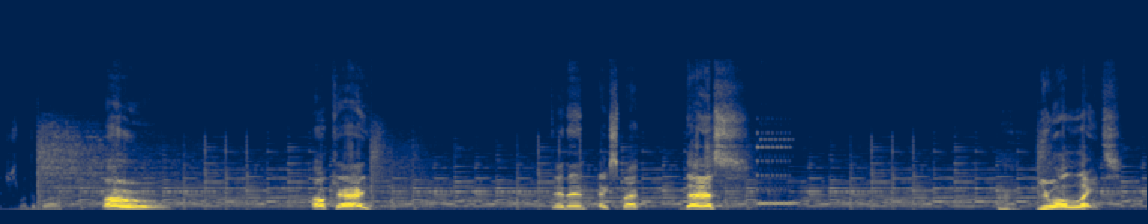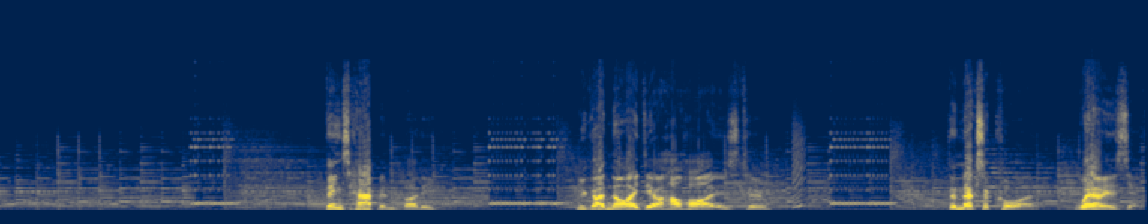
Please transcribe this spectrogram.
It just went to black. Oh! Okay. Didn't expect this. you are late. Things happen, buddy. You got no idea how hard it is to. The Nexacore, where is it?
